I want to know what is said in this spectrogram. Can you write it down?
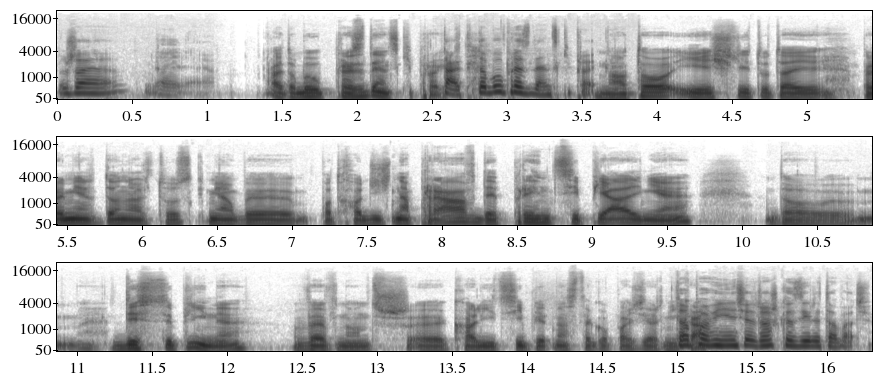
że... Ale to był prezydencki projekt. Tak, to był prezydencki projekt. No to jeśli tutaj premier Donald Tusk miałby podchodzić naprawdę pryncypialnie do mm, dyscypliny wewnątrz e, koalicji 15 października, To powinien się troszkę zirytować.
